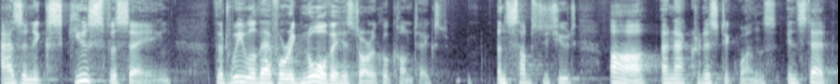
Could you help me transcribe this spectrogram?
as an excuse for saying that we will therefore ignore the historical context and substitute our anachronistic ones instead.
